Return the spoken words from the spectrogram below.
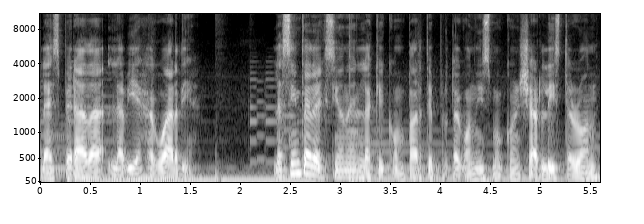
la esperada La Vieja Guardia, la cinta de acción en la que comparte protagonismo con Charlize Theron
